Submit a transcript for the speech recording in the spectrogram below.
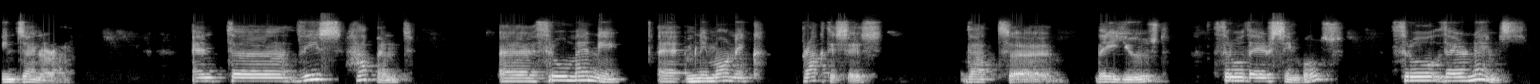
in general. And uh, this happened uh, through many uh, mnemonic practices that uh, they used through their symbols, through their names.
